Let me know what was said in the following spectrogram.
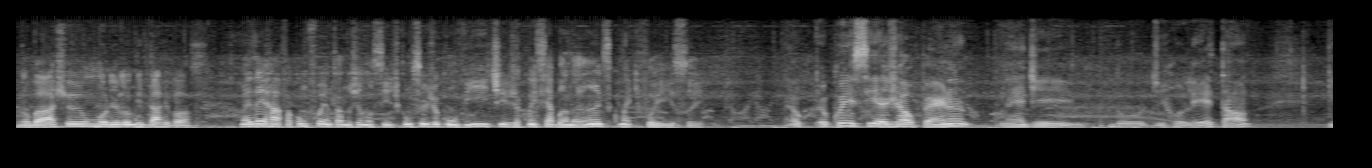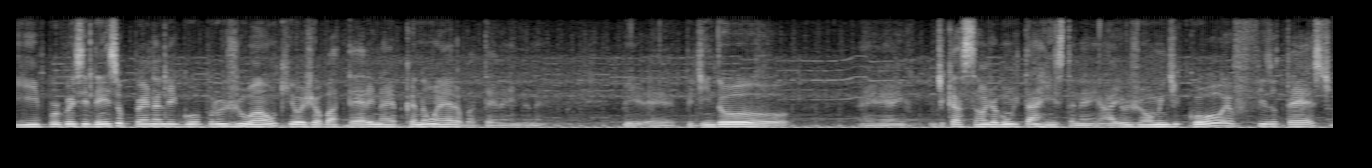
no baixo e o Murilo guitarra e voz. Mas aí, Rafa, como foi entrar no Genocídio? Como surgiu o convite? Já conhecia a banda antes? Como é que foi isso aí? Eu, eu conhecia já o Perna, né, de, do, de rolê e tal. E por coincidência o Perna ligou pro João, que hoje é o Batera e na época não era Batera ainda, né? Pe- é, pedindo é, indicação de algum guitarrista, né? Aí o João me indicou, eu fiz o teste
